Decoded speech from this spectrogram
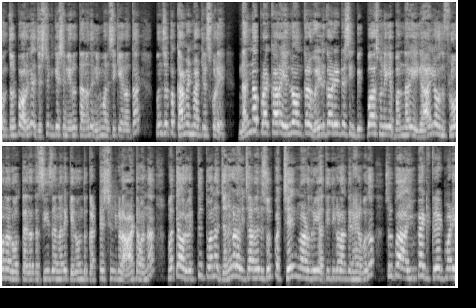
ಒಂದ್ ಸ್ವಲ್ಪ ಅವ್ರಿಗೆ ಜಸ್ಟಿಫಿಕೇಶನ್ ಇರುತ್ತಾ ಅನ್ನೋದು ನಿಮ್ಮ ಅನಿಸಿಕೆ ಏನು ಅಂತ ಒಂದ್ ಸ್ವಲ್ಪ ಕಾಮೆಂಟ್ ಮಾಡಿ ತಿಳಿಸ್ಕೊಡಿ. ನನ್ನ ಪ್ರಕಾರ ಎಲ್ಲೋ ಒಂದ್ ಕಡೆ wild card entries Bigg Boss ಮನೆಗೆ ಬಂದಾಗ ಈಗಾಗಲೇ ಒಂದು ಫ್ಲೋ ನಲ್ಲಿ ಹೋಗ್ತಾ ಇದ್ದಂತ ಸೀಸನ್ನಲ್ಲಿ ಕೆಲವೊಂದು ಕಂಟೆಸ್ಟೆಂಟ್ಗಳ ಆಟವನ್ನ ಮತ್ತೆ ಅವ್ರ ವ್ಯಕ್ತಿತ್ವನ ಜನಗಳ ವಿಚಾರದಲ್ಲಿ ಸ್ವಲ್ಪ ಚೇಂಜ್ ಮಾಡಿದ್ರು ಈ ಅತಿಥಿಗಳು ಅಂತ ಹೇಳ್ಬೋದು. ಸ್ವಲ್ಪ ಇಂಪ್ಯಾಕ್ಟ್ ಕ್ರಿಯೇಟ್ ಮಾಡಿ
